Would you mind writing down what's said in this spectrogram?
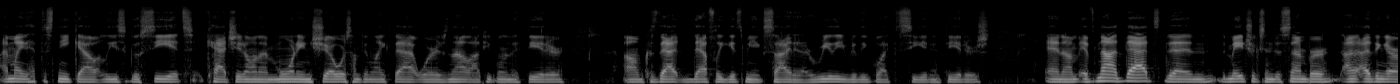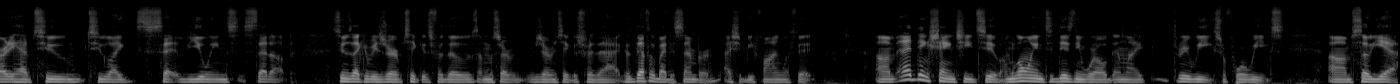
I might have to sneak out at least go see it, catch it on a morning show or something like that, where there's not a lot of people in the theater, because um, that definitely gets me excited. I really, really would like to see it in theaters. And um, if not that, then The Matrix in December. I, I, think I already have two two like set viewings set up as soon as I can reserve tickets for those, I'm gonna start reserving tickets for that because definitely by December I should be fine with it. Um, and I think Shang Chi too. I'm going to Disney World in like three weeks or four weeks. Um, so yeah,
